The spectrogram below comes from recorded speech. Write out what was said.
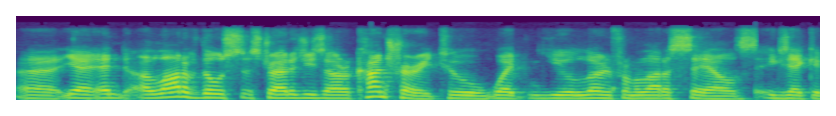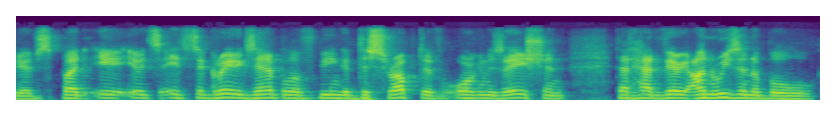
uh, yeah and a lot of those strategies are contrary to what you learn from a lot of sales executives but it, it's it's a great example of being a disruptive organization that had very unreasonable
